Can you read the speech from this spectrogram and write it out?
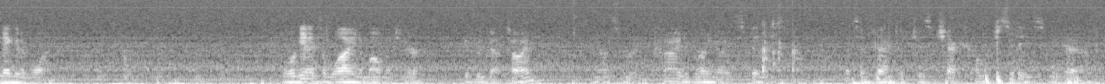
negative 1. We'll get into why in a moment here, if we've got time. We're kind of running out of space. Let's in fact just check how much space we have.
